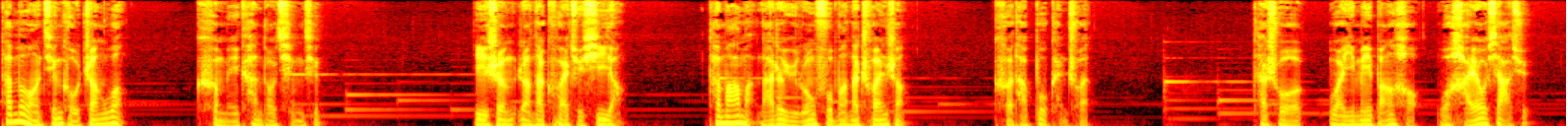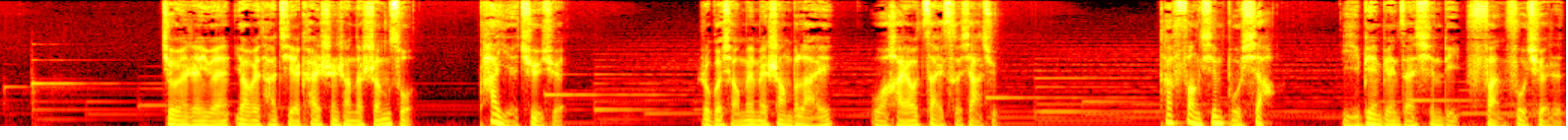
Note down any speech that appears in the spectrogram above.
他们往井口张望，可没看到晴晴。医生让他快去吸氧，他妈妈拿着羽绒服帮他穿上，可他不肯穿。他说：“万一没绑好，我还要下去。”救援人员要为他解开身上的绳索，他也拒绝。如果小妹妹上不来，我还要再次下去。他放心不下，一遍遍在心里反复确认：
